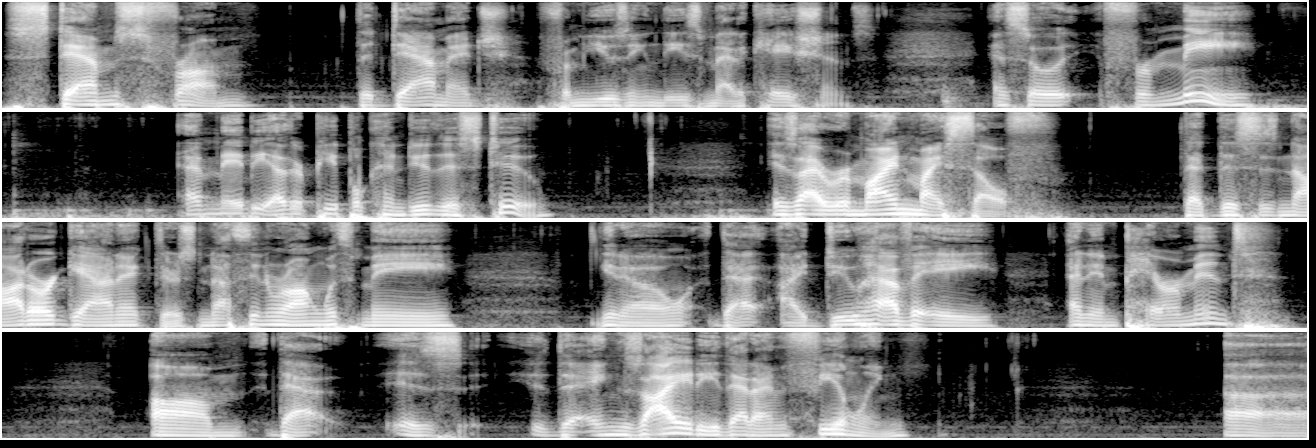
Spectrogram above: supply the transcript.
stems from the damage from using these medications. And so for me, and maybe other people can do this too, is I remind myself that this is not organic, there's nothing wrong with me, you know, that I do have a an impairment um, that is the anxiety that I'm feeling. Uh,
